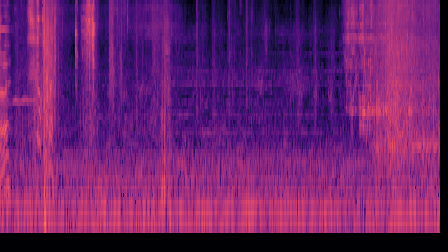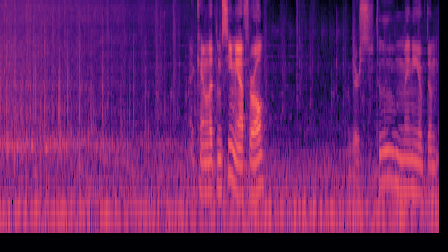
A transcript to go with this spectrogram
A let them see me after all. There's too many of them.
